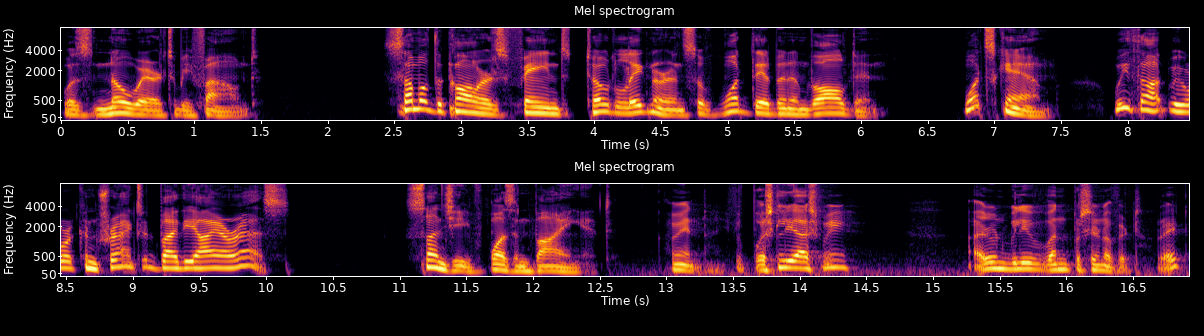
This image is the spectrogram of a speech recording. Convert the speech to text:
was nowhere to be found. Some of the callers feigned total ignorance of what they had been involved in. What scam? We thought we were contracted by the IRS. Sanjeev wasn't buying it. I mean, if you personally ask me, I don't believe 1% of it, right?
